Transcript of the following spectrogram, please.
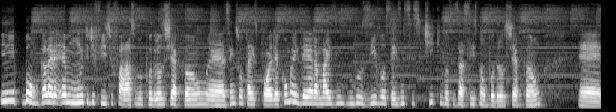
E, bom, galera, é muito difícil falar sobre o Poderoso Chefão é, sem soltar spoiler. Como a ideia era mais induzir vocês, insistir que vocês assistam o Poderoso Chefão, é,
